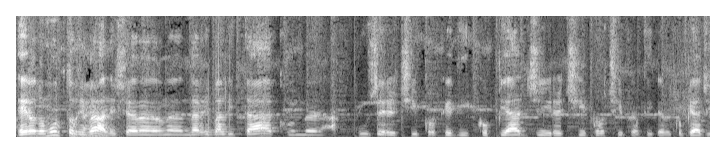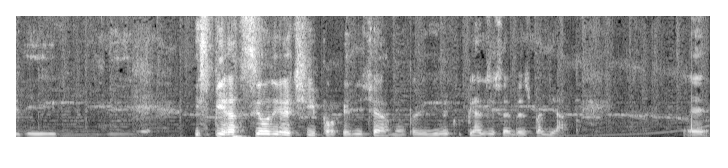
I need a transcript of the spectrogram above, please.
Erano molto rivali, c'era una, una, rivalità con accuse reciproche di copiaggi reciproci, praticamente copiaggi di ispirazioni reciproche, diciamo, perché dire copiaggi sarebbe sbagliato. Eh,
